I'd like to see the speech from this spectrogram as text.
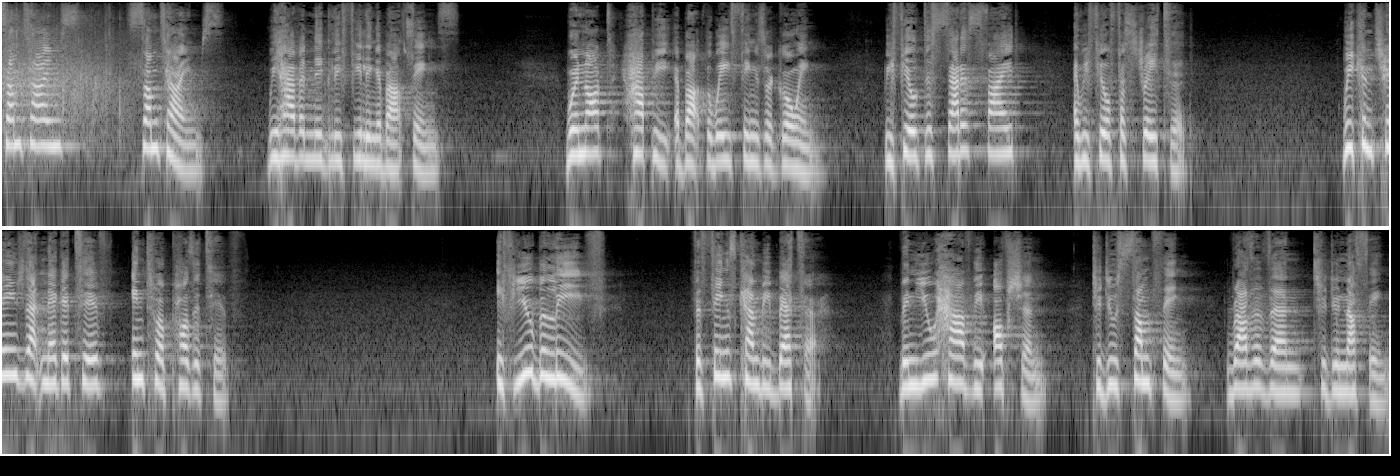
sometimes, sometimes we have a niggly feeling about things. We're not happy about the way things are going. We feel dissatisfied and we feel frustrated. We can change that negative into a positive. If you believe that things can be better, then you have the option to do something rather than to do nothing.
